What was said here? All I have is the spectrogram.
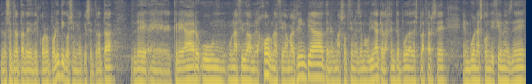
no se trata de, del color político, sino que se trata de eh, crear una ciudad mejor, una ciudad más limpia, tener más opciones de movilidad, que la gente pueda desplazarse en buenas condiciones de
